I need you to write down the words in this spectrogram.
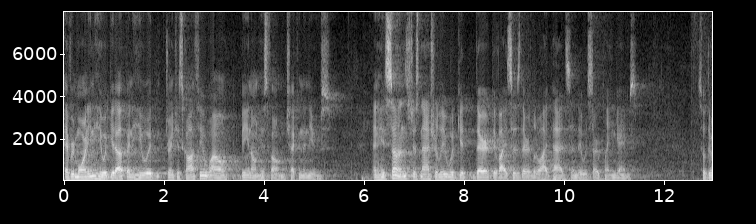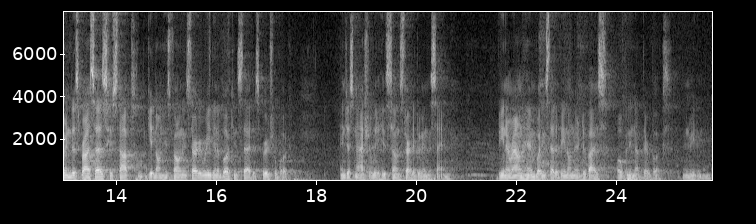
Every morning he would get up and he would drink his coffee while being on his phone, checking the news. And his sons just naturally would get their devices, their little iPads, and they would start playing games. So during this process, he stopped getting on his phone and started reading a book instead, a spiritual book. And just naturally, his sons started doing the same. Being around him, but instead of being on their device, opening up their books and reading them.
